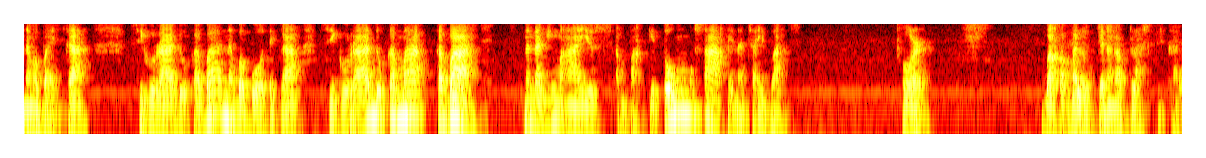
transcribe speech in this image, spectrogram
na mabait ka? Sigurado ka ba na babote ka? Sigurado ka, ma, ka ba na naging maayos ang pakitong mo sa akin at sa iba? Or, baka balot ka na nga plastikan.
